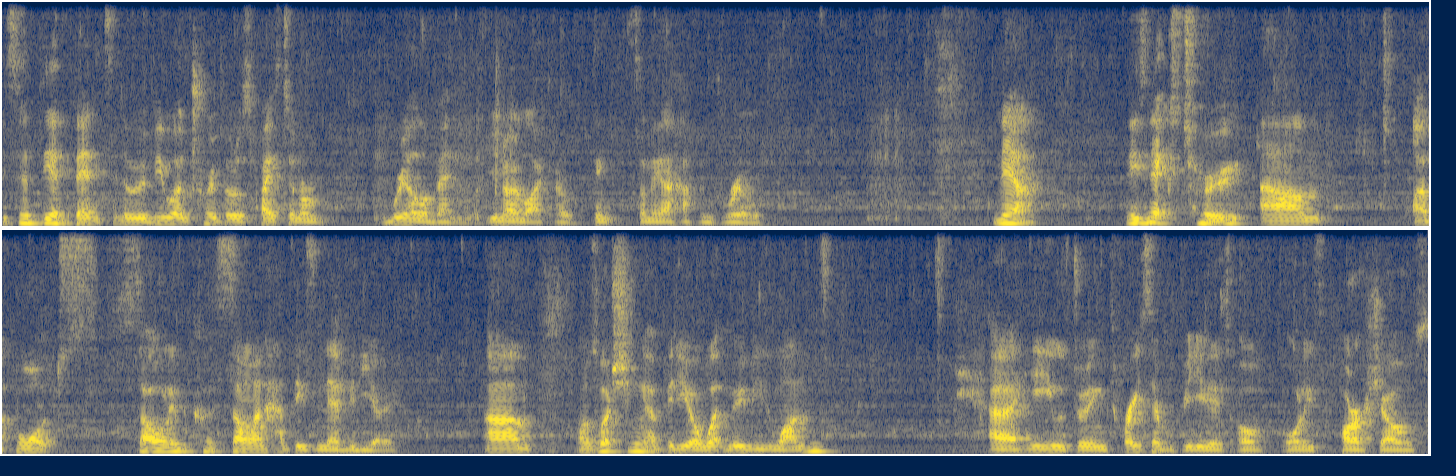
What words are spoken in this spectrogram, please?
it said the events in the movie weren't true, but it was based on a real event. You know, like I think something that happened real. Now, these next two, um, I bought solely because someone had these in their video. Um, I was watching a video, What Movies Ones. Uh, he was doing three separate videos of all these horror shows.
